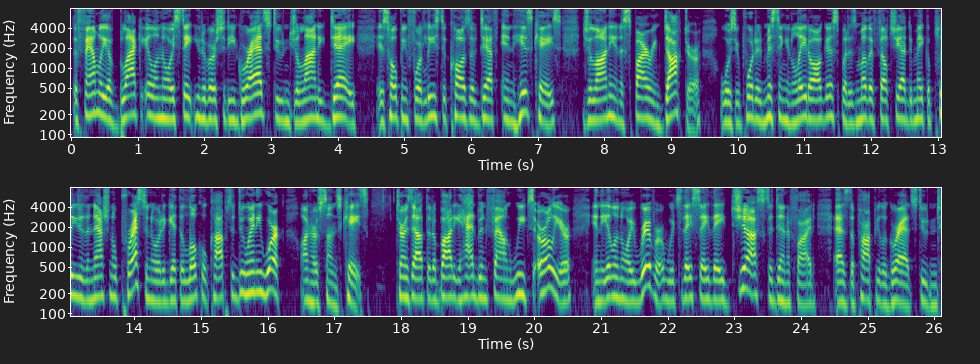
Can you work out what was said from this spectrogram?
the family of Black Illinois State University grad student Jelani Day is hoping for at least a cause of death in his case. Jelani, an aspiring doctor, was reported missing in late August, but his mother felt she had to make a plea to the national press in order to get the local cops to do any work on her son's case. Turns out that a body had been found weeks earlier in the Illinois River, which they say they just identified as the popular grad student.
